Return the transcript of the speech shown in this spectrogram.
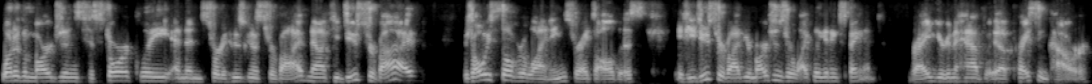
what are the margins historically and then sort of who's going to survive. Now, if you do survive, there's always silver linings, right, to all this. If you do survive, your margins are likely going to expand, right? You're going to have uh, pricing power.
